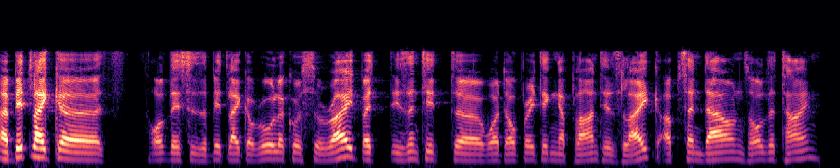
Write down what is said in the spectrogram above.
A bit like a, all this is a bit like a roller coaster ride, but isn't it uh, what operating a plant is like? Ups and downs all the time.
